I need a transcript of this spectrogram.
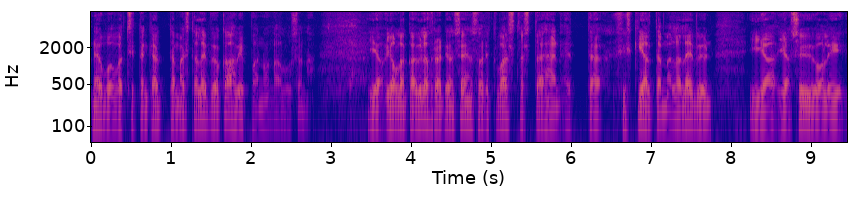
neuvoivat sitten käyttämään sitä levyä kahvipannun alusena. Ja jolloin Yleisradion sensorit vastasivat tähän, että siis kieltämällä levyn ja, ja syy oli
